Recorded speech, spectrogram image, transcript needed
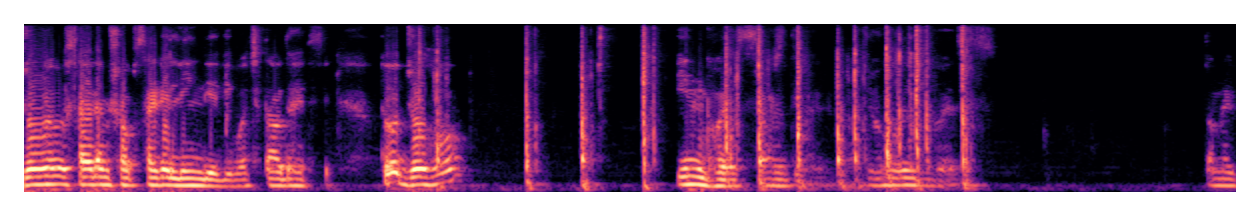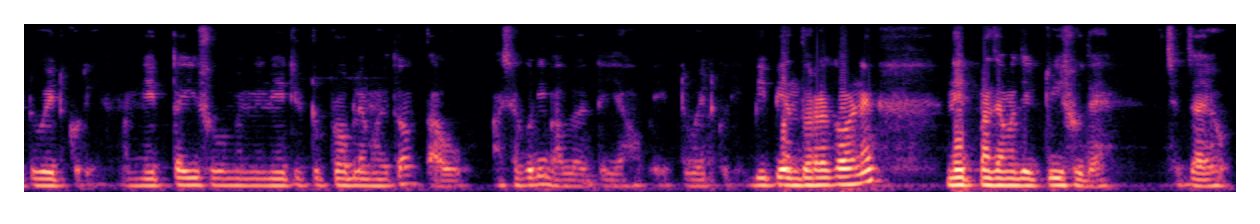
জোহো সাইট আমি সব সাইটে লিংক দিয়ে দিব। আচ্ছা তাও দেখাইতেছি তো জোহো ইনভয়েস সার্চ দিবেন। জোহো ইনভয়েস তো আমরা একটু ওয়েট করি। মানে নেটটা ইস্যু মানে নেট একটু প্রবলেম হয়তো, তাও আশা করি ভালো একটা ইয়ে হবে, একটু ওয়েট করি। বিপিএন ধরার কারণে নেট মাঝে মাঝে একটু ইস্যু দেয়। আচ্ছা যাই হোক।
